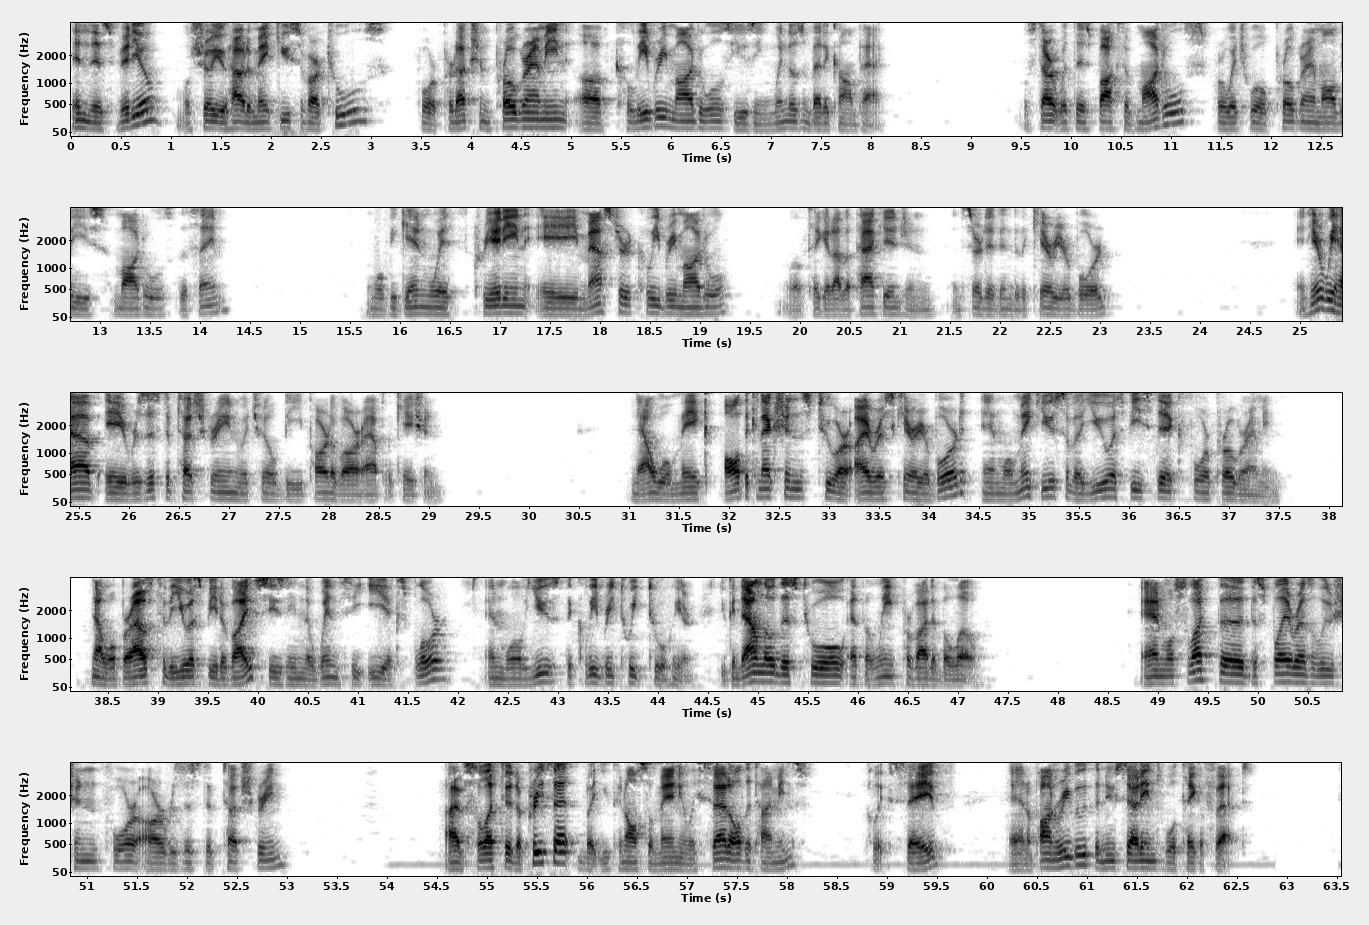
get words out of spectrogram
In this video, we'll show you how to make use of our tools for production programming of Colibri modules using Windows Embedded Compact. We'll start with this box of modules for which we'll program all these modules the same. And we'll begin with creating a master Colibri module. We'll take it out of the package and insert it into the carrier board. And here we have a resistive touchscreen which will be part of our application. Now we'll make all the connections to our Iris carrier board and we'll make use of a USB stick for programming. Now we'll browse to the USB device using the WinCE Explorer and we'll use the Colibri Tweak tool here. You can download this tool at the link provided below. And we'll select the display resolution for our resistive touchscreen. I've selected a preset, but you can also manually set all the timings. Click Save and upon reboot the new settings will take effect.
